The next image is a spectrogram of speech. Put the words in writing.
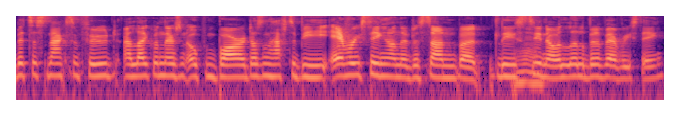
bits of snacks and food. I like when there's an open bar. It doesn't have to be everything under the sun, but at least Mm-hmm. you know a little bit of everything.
